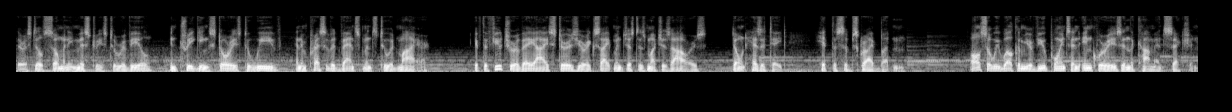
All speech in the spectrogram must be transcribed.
There are still so many mysteries to reveal, intriguing stories to weave, and impressive advancements to admire. If the future of AI stirs your excitement just as much as ours, don't hesitate, hit the subscribe button. Also, we welcome your viewpoints and inquiries in the comments section.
